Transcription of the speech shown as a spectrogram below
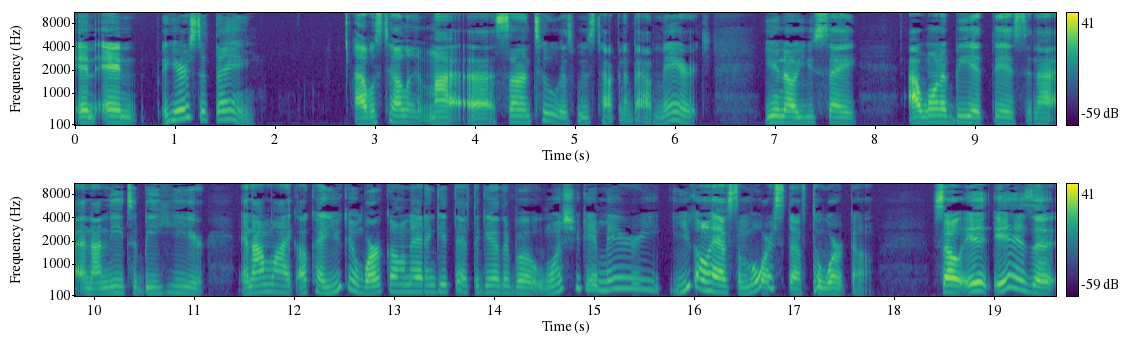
And and here's the thing I was telling my uh, son too, as we was talking about marriage. You know, you say, "I want to be at this, and I and I need to be here." And I'm like, okay, you can work on that and get that together, but once you get married, you're gonna have some more stuff to work on. So it, it is a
